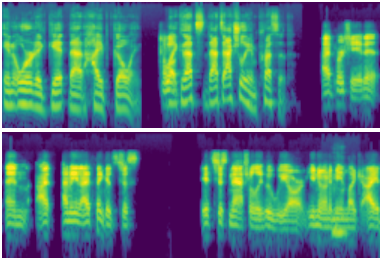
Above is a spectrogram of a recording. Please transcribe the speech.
in order to get that hype going. well, like that's that's actually impressive. i appreciate it and i i mean i think it's just it's just naturally who we are you know what i mean like i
